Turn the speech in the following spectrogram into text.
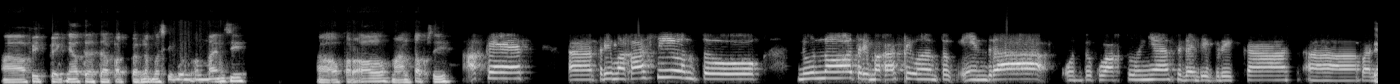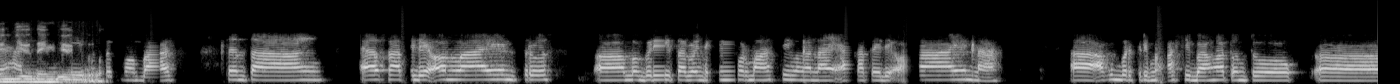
uh, feedbacknya udah dapat banget meskipun online sih. Uh, overall mantap sih. Oke, eh, terima kasih untuk Nuno, terima kasih untuk Indra untuk waktunya sudah diberikan eh, pada Thank you, hari thank ini you. untuk membahas tentang LKTD online, terus eh, memberi kita banyak informasi mengenai LKTD online. Nah, eh, aku berterima kasih banget untuk eh,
